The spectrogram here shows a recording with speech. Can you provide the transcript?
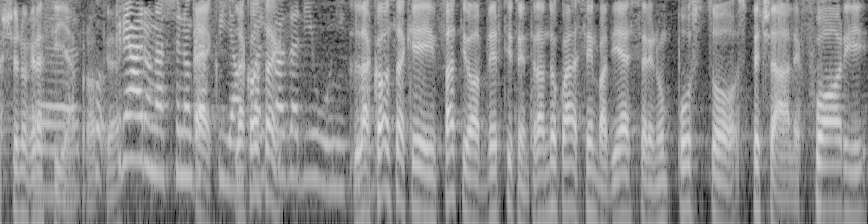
scenografia eh, proprio. Eh. Creare una scenografia, ecco, un cosa, qualcosa di unico. La cosa che infatti ho avvertito entrando qua sembra di essere in un posto speciale, fuori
